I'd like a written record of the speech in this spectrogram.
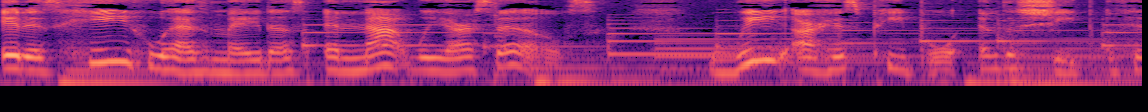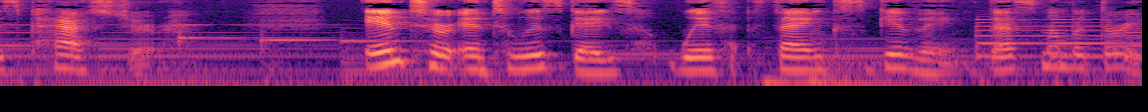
It is He who has made us and not we ourselves. We are His people and the sheep of His pasture. Enter into his gates with thanksgiving. That's number three.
